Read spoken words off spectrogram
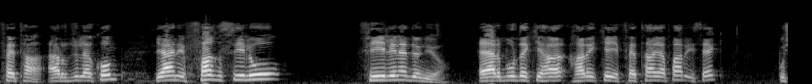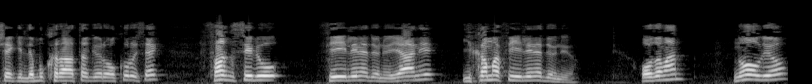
fetha. Erculekum yani fagsilu fiiline dönüyor. Eğer buradaki harekeyi fetha yapar isek bu şekilde bu kıraata göre okur isek fagsilu fiiline dönüyor. Yani yıkama fiiline dönüyor. O zaman ne oluyor?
